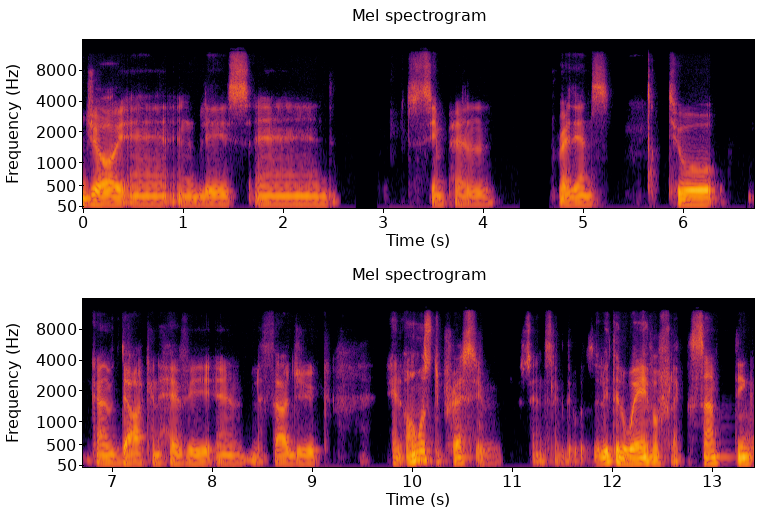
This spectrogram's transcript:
joy and, and bliss and simple radiance to kind of dark and heavy and lethargic and almost depressive sense. Like there was a little wave of like something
